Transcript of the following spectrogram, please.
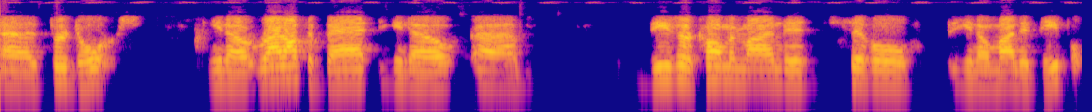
uh, through doors. You know, right off the bat, you know, uh, these are common-minded, civil, you know, minded people.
